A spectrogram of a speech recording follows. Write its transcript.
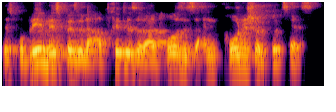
Das Problem ist, bei so einer Arthritis oder Arthrose ist ein chronischer Prozess.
